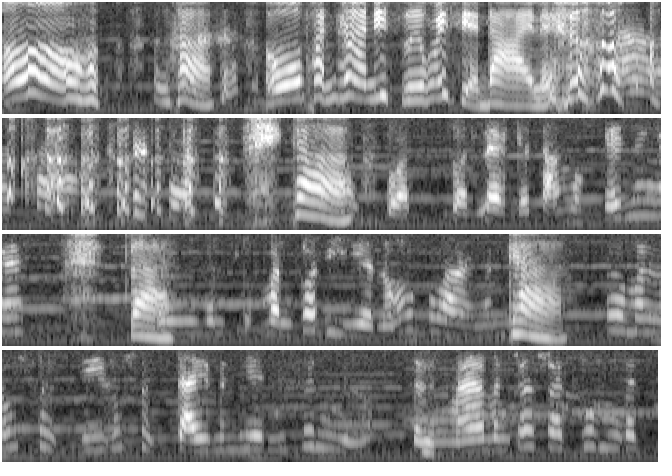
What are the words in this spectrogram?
โอ้ค่ะ โอ้พันห้านี่ซื้อไม่เสียดายเลย ค่ะตรวจตรวจแรกแกถามบอกเป็นยังไงจ้ะเออมันมันก็ดีอะเนาะเพราะว่างั้นค่ะเออมันรู้สึกดีรู้สึกใจมันเย็นขึ้นหรือตื่นมามันก็กระชุ่มกระช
